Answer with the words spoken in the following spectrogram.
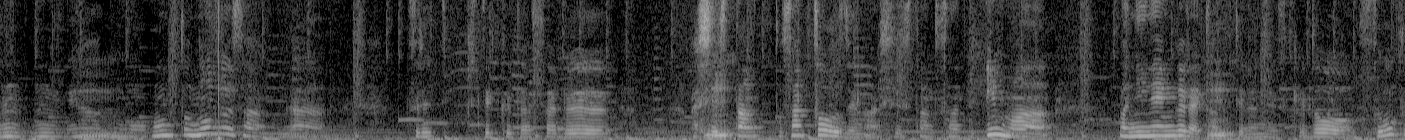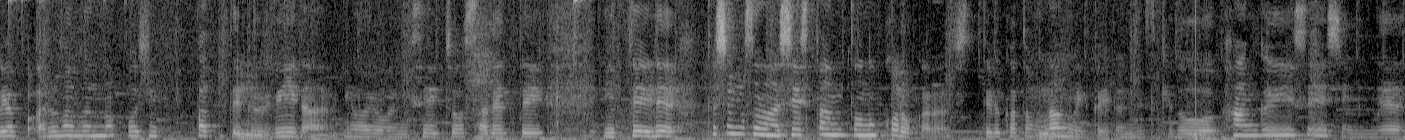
うんうん、いや、もう本当ノブさんが連れてきてくださるアシスタントさん、当時のアシスタントさんって今、まあ、2年ぐらい経ってるんですけど、すごくやっぱアルバムのを引っ張ってるリーダーのように成長されていてで私もそのアシスタントの頃から知ってる方も何名かいるんですけど、ハングリー精神で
